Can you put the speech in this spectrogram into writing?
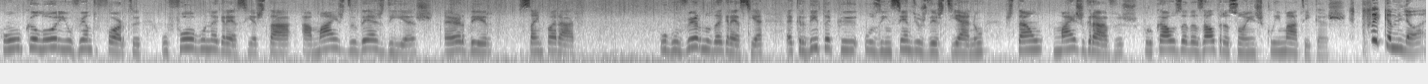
Com o calor e o vento forte, o fogo na Grécia está há mais de 10 dias a arder sem parar. O governo da Grécia acredita que os incêndios deste ano estão mais graves por causa das alterações climáticas. Explica melhor.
